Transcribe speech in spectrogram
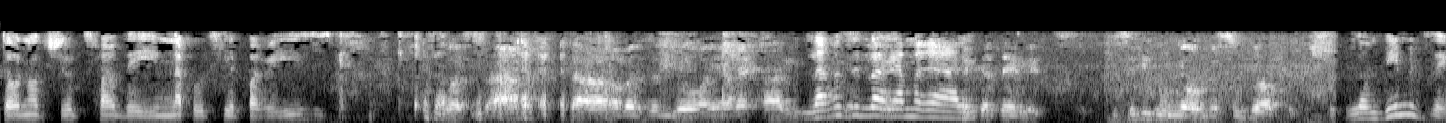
טונות של צפרדעים נחוץ לפריז? הוא עשה מחקר, אבל זה לא היה ריאלי. למה זה לא היה ריאלי? מגדלת. זה גידול מאוד מסודר. לומדים את זה.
